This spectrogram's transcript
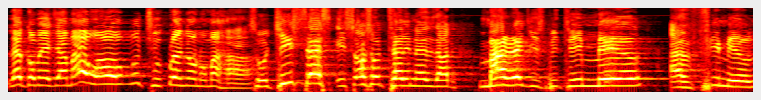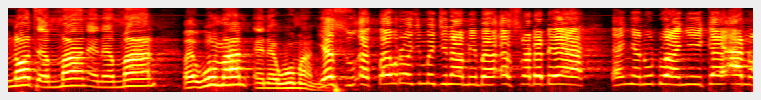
le gɔmedzedzea me ewɔ wo ŋutsu kple nyɔnu mahã So Jesus is also telling us that marriage is between male and female, not a man and a man, a woman and a woman. Yesu ekpe ɖo dzi medzi na mi be esrɔ̃ɖeɖea enye anyi ke anɔ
